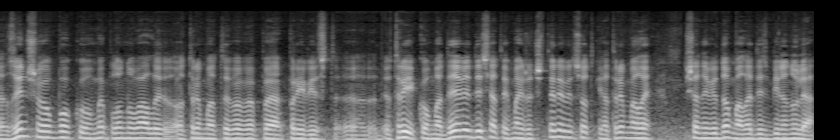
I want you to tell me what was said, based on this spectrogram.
Е, З іншого боку, ми планували отримати ВВП приріст е, 3,9, майже 4%, отримали ще невідомо, але десь біля нуля.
